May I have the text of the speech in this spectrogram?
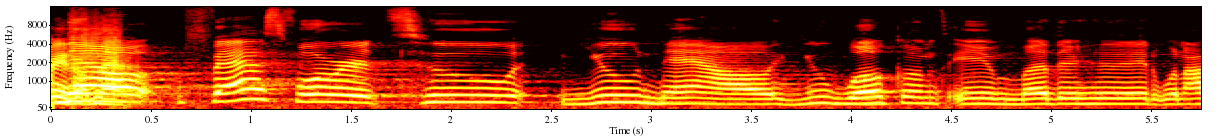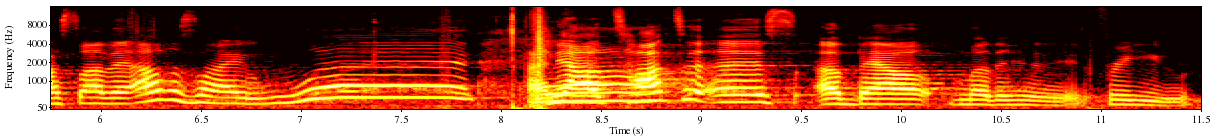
Straight now, fast forward to you now. You mm-hmm. welcomed in motherhood. When I saw that, I was like, "What?" I now, know. talk to us about motherhood for you.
